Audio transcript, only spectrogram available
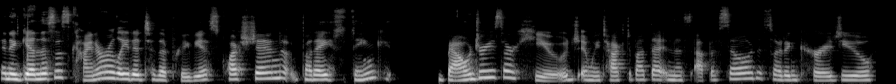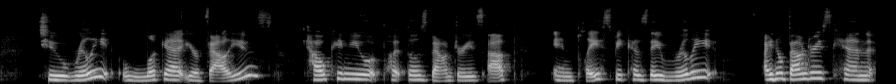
And again, this is kind of related to the previous question, but I think boundaries are huge. And we talked about that in this episode. So I'd encourage you to really look at your values. How can you put those boundaries up in place? Because they really I know boundaries can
